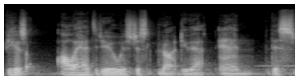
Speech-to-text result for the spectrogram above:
because all I had to do was just not do that. And this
